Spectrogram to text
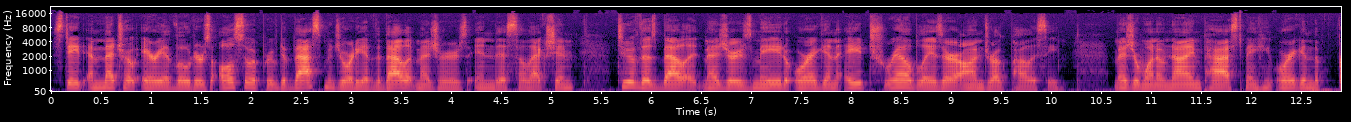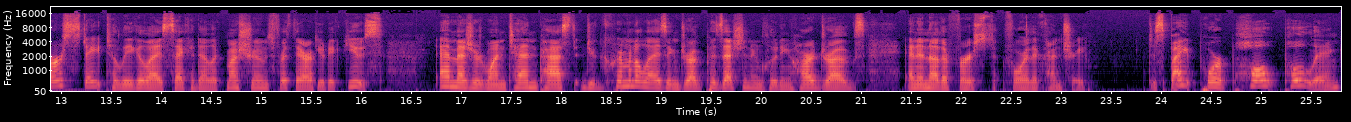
State and metro area voters also approved a vast majority of the ballot measures in this election. Two of those ballot measures made Oregon a trailblazer on drug policy. Measure 109 passed, making Oregon the first state to legalize psychedelic mushrooms for therapeutic use. And Measure 110 passed, decriminalizing drug possession, including hard drugs, and another first for the country. Despite poor poll- polling,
